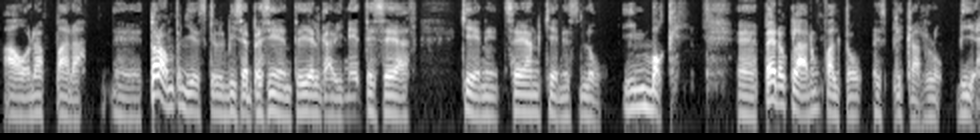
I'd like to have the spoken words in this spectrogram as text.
ahora para eh, Trump y es que el vicepresidente y el gabinete sean quienes, sean quienes lo invoquen. Eh, pero claro, faltó explicarlo bien.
